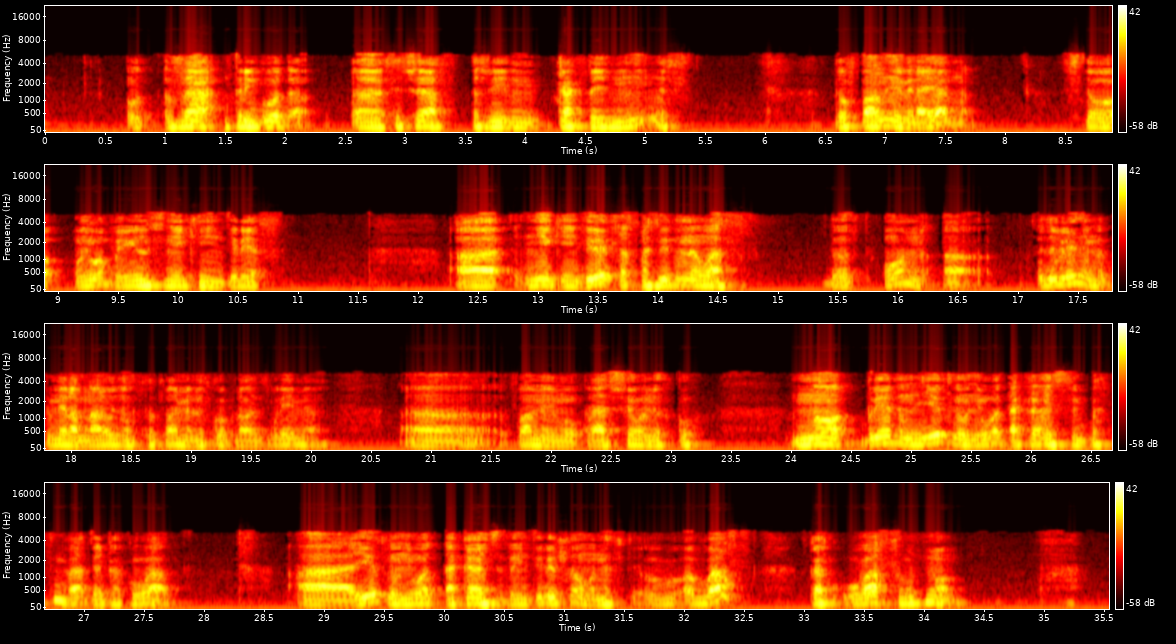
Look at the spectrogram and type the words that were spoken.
вот за три года э, сейчас жизнь как-то изменилась, то вполне вероятно, что у него появились некие интересы. э, некий интерес относительно вас. То есть он э, с удивлением, например, обнаружил, что с вами легко проводить время, э, с вами ему хорошо, легко. Но при этом нет ли у него такая симпатия, как у вас? А есть ли у него такая же заинтересованность в вас, как у вас в нем?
